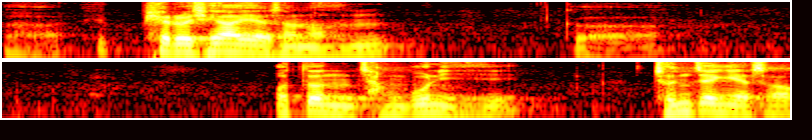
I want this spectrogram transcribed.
어, 페르시아에서는 그 어떤 장군이 전쟁에서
